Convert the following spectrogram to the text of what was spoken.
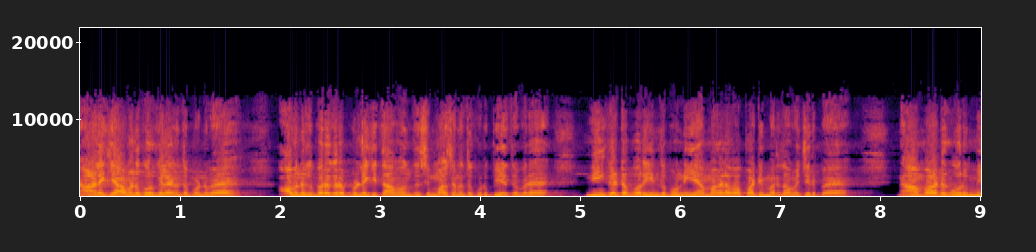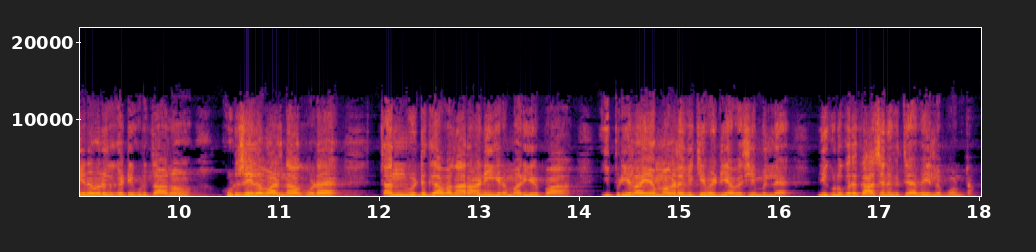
நாளைக்கு அவனுக்கு ஒரு கல்யாணத்தை பண்ணுவ. அவனுக்கு பிறகுற பிள்ளைக்கு தான் வந்து சிம்மாசனத்தை கொடுப்பியே தவிர நீ கட்ட போகிற இந்த பொண்ணு என் மகளை வப்பாட்டி மாதிரி தான் வச்சிருப்ப. நான் பாட்டுக்கு ஒரு மீனவனுக்கு கட்டி கொடுத்தாலும் குடிசையில வாழ்ந்தா கூட தன் வீட்டுக்கு அவ தான் ராணிங்கிற மாதிரி இருப்பா. இப்படியெல்லாம் என் மகளை விற்க வேண்டிய அவசியம் இல்லை. நீ கொடுக்குற காசு எனக்கு தேவையில்லை போன்ட்டான்.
